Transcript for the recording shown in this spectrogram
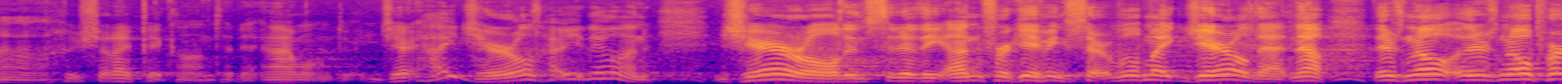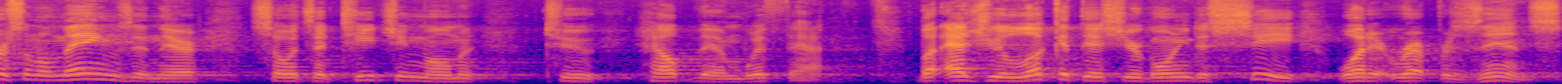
Uh, who should I pick on today? I won't do it. Ger- Hi, Gerald. How you doing? Gerald instead of the unforgiving servant. We'll make Gerald that. Now, there's no, there's no personal names in there, so it's a teaching moment to help them with that. But as you look at this, you're going to see what it represents.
